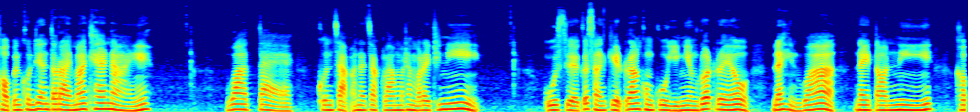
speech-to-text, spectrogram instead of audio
เขาเป็นคนที่อันตรายมากแค่ไหน ว่าแต่คนจากอาณาจักรกลางมาทำอะไรที่นี่ อูเสือก็สังเกตร่างของกูหญิงอย่างรวดเร็ว และเห็นว่าในตอนนี้ เขา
